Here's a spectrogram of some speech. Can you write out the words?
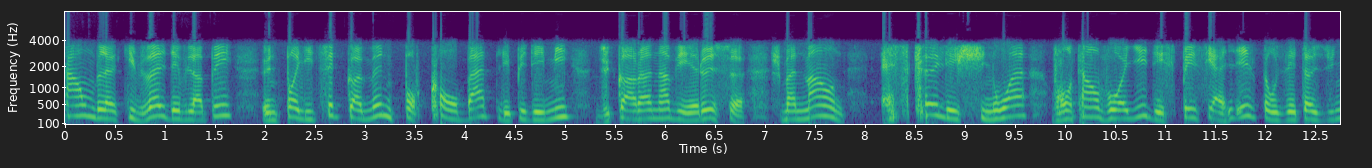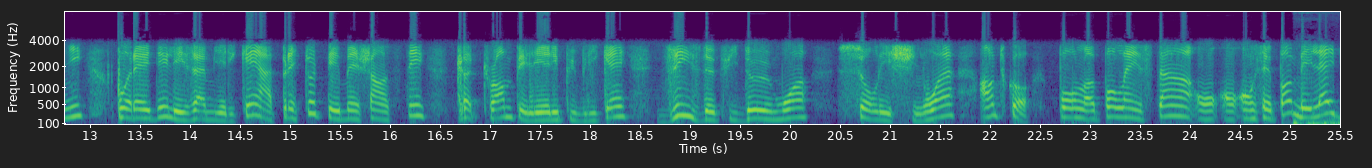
semble qu'ils veulent développer une politique commune pour combattre l'épidémie du coronavirus. Je me demande, est-ce que les Chinois vont envoyer des spécialistes aux États-Unis pour aider les Américains après toutes les méchancetés que Trump et les républicains disent depuis deux mois sur les Chinois? En tout cas, pour, pour l'instant, on ne sait pas, mais l'aide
